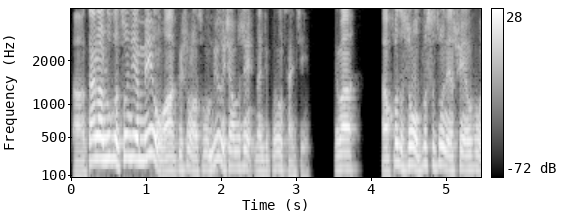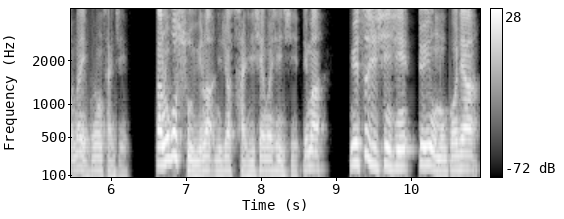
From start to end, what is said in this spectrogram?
啊，当然如果中间没有啊，比如说老师我没有消费税，那就不用采集，对吧？啊，或者说我不是重点税源户，那也不用采集。但如果属于了，你就要采集相关信息，对吗？因为这些信息对于我们国家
